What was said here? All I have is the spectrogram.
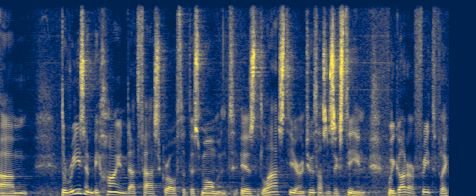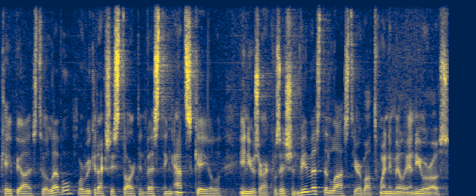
Um, the reason behind that fast growth at this moment is last year in 2016, we got our free-to-play KPIs to a level where we could actually start investing at scale in user acquisition. We invested last year about 20 million euros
